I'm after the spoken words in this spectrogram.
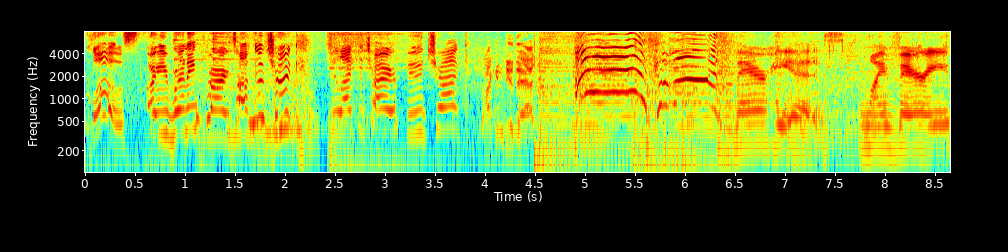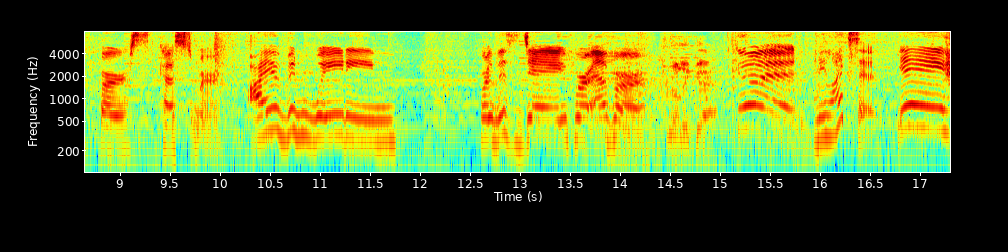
close. Are you running for our taco truck? Would you like to try our food truck? I can do that. Ah, come on! There he is, my very first customer. I have been waiting for this day forever. It's really good. Good. And he likes it. Yay.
